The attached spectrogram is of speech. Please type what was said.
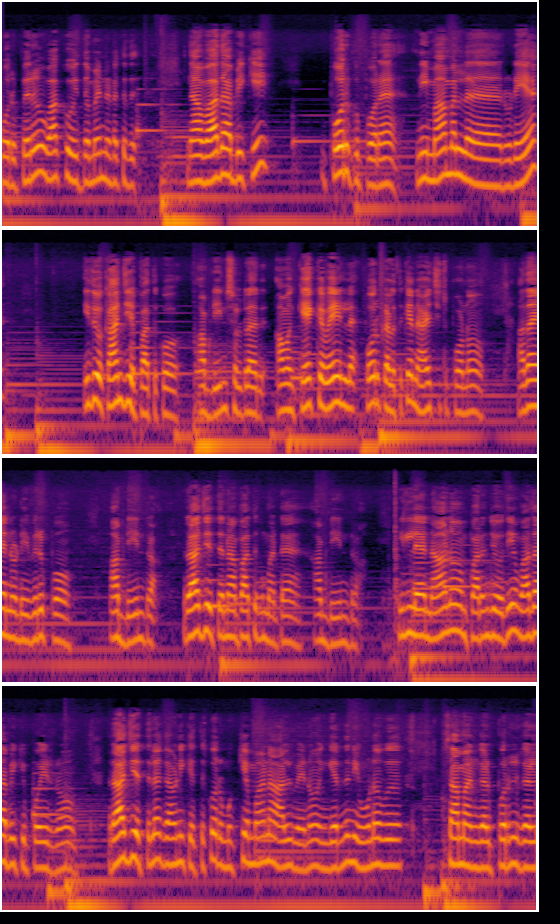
ஒரு பெரும் வாக்கு யுத்தமே நடக்குது. நான் வாதாபிக்கு போருக்கு போகிறேன் நீ மாமல்லருடைய இது காஞ்சியை பார்த்துக்கோ அப்படின்னு சொல்கிறாரு அவன் கேட்கவே இல்லை. போர்க்காலத்துக்கே என்னை அழைச்சிட்டு போகணும் அதான் என்னுடைய விருப்பம். அப்படின்றான். ராஜ்யத்தை நான் பார்த்துக்க மாட்டேன் அப்படின்றான். இல்லை நானும் பரஞ்சோதியும் வாதாபிக்கு போயிடுறோம். ராஜ்யத்தில் கவனிக்கிறதுக்கு ஒரு முக்கியமான ஆள் வேணும். இங்கேருந்து நீ உணவு சாமான்கள் பொருள்கள்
